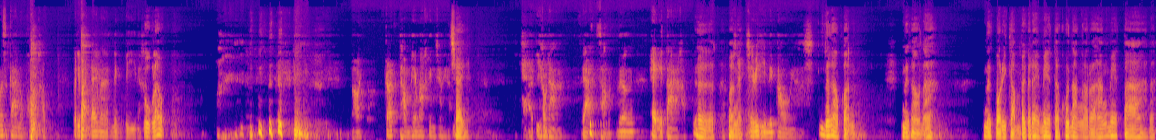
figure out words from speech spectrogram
มาสการหลวงพ่อครับ ปฏิบัติได้มาหนึ่งปีนะถูกแล้วก็ทำให้มากขึ้นใช่ไหมใช่อีกคำถามอยากถามเรื่องแผ่ตาครับ เออ ว่าไง ใช้วิธีนึกเอานึกเอาก่อน นึกเอานะ นึกบริกรรมไปก็ได้เมตตาคุณังอรหังเมตตานะ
